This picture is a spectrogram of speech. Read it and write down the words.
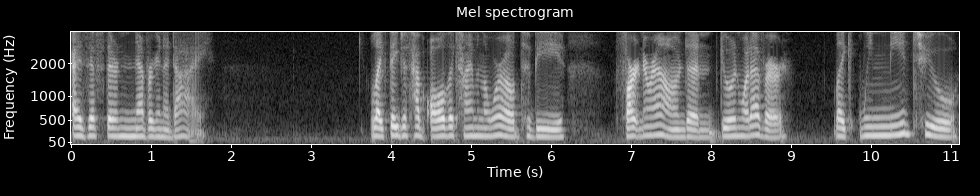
as if they're never going to die. Like they just have all the time in the world to be farting around and doing whatever. Like we need to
